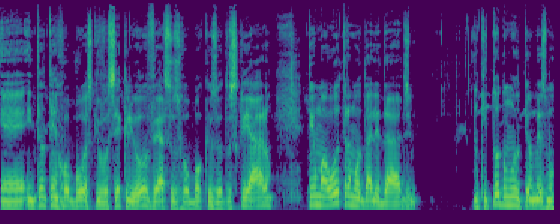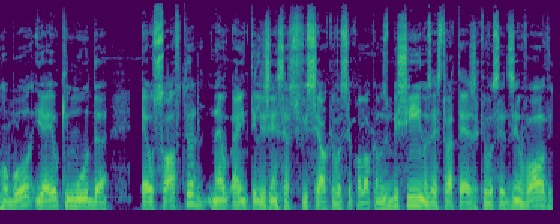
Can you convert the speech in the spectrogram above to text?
É, então tem robôs que você criou versus robô que os outros criaram. Tem uma outra modalidade em que todo mundo tem o mesmo robô e aí o que muda é o software, né, a inteligência artificial que você coloca nos bichinhos, a estratégia que você desenvolve,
